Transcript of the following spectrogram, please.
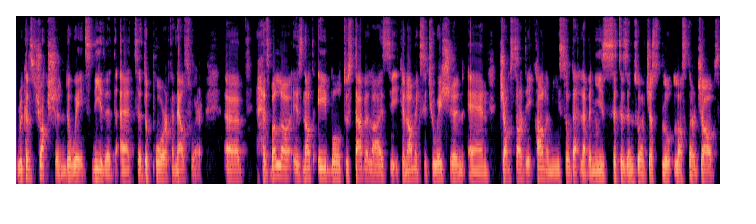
reconstruction the way it's needed at the port and elsewhere. Uh, Hezbollah is not able to stabilize the economic situation and jumpstart the economy so that Lebanese citizens who have just lo- lost their jobs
